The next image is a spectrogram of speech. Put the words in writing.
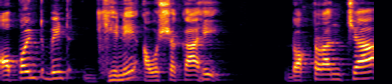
अपॉइंटमेंट घेणे आवश्यक आहे. डॉक्टरांच्या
